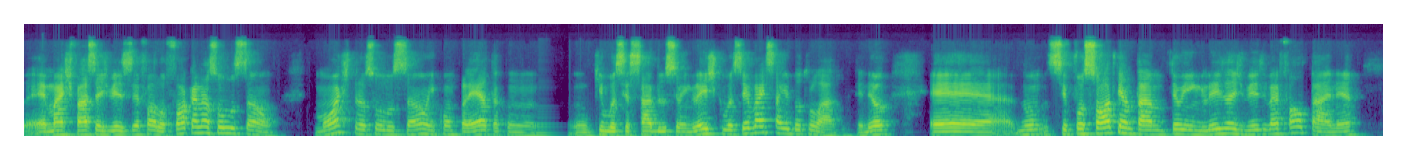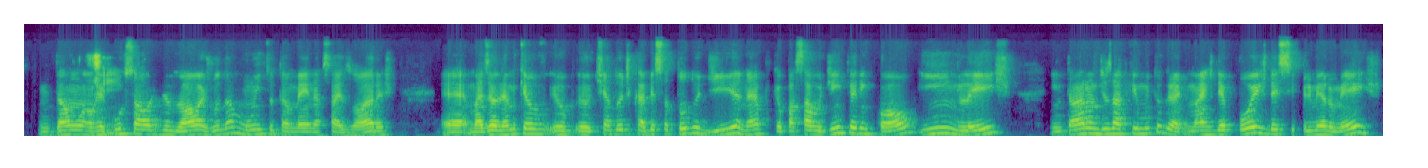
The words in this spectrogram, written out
É mais fácil, às vezes, você falou, foca na solução. Mostra a solução e completa com o que você sabe do seu inglês, que você vai sair do outro lado, entendeu? É, não, se for só tentar no teu inglês, às vezes vai faltar, né? Então, o recurso audiovisual ajuda muito também nessas horas. É, mas eu lembro que eu, eu, eu, tinha dor de cabeça todo dia, né? Porque eu passava o dia inteiro em call e em inglês, então era um desafio muito grande. Mas depois desse primeiro mês,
